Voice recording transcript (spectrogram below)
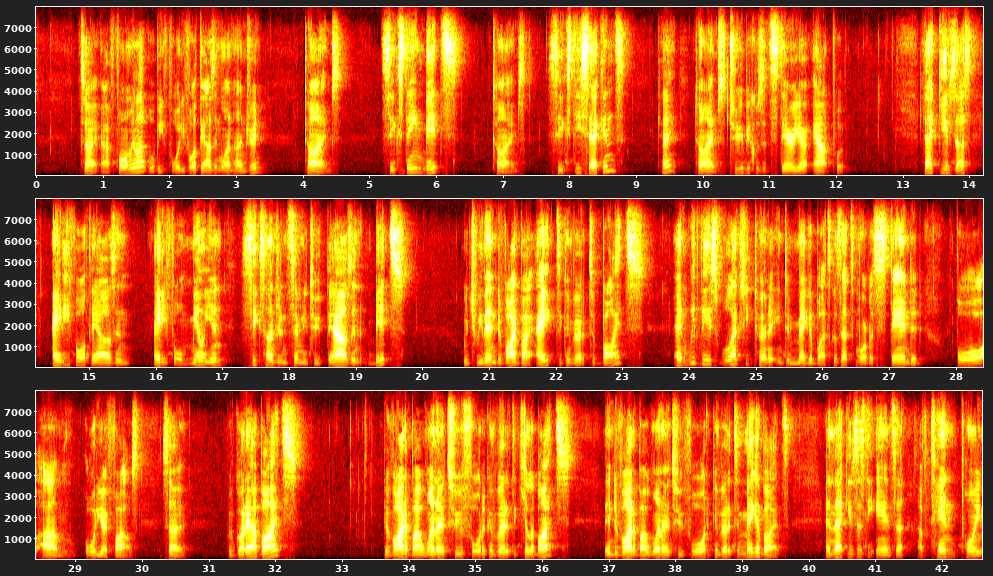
So our formula will be 44,100 times 16 bits times 60 seconds, okay, times 2 because it's stereo output. That gives us 84,000, 84 million 672,000 bits, which we then divide by 8 to convert it to bytes. And with this, we'll actually turn it into megabytes because that's more of a standard for um, audio files. So we've got our bytes, divided by 1024 to convert it to kilobytes, then divided by 1024 to convert it to megabytes. And that gives us the answer of 10.9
